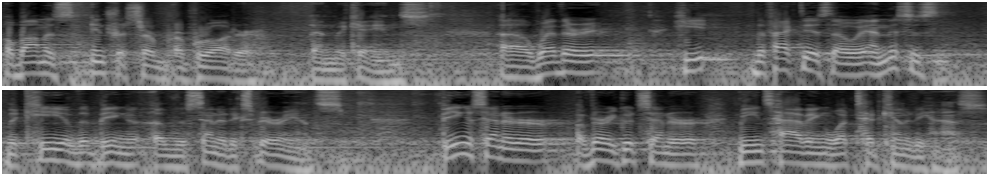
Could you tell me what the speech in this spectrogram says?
Obama's interests are, are broader than McCain's. Uh, whether he, the fact is though, and this is the key of the being of the Senate experience, being a senator, a very good senator, means having what Ted Kennedy has.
